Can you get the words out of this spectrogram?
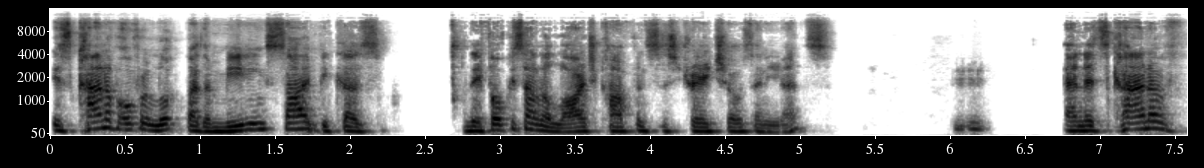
is kind of overlooked by the meeting side because they focus on the large conferences, trade shows, and events. Mm-hmm. And it's kind of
